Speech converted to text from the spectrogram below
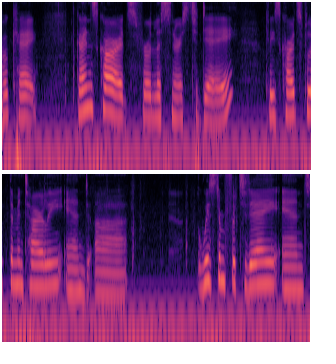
Okay. Guidance cards for listeners today. Please, cards, flip them entirely, and uh, wisdom for today and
